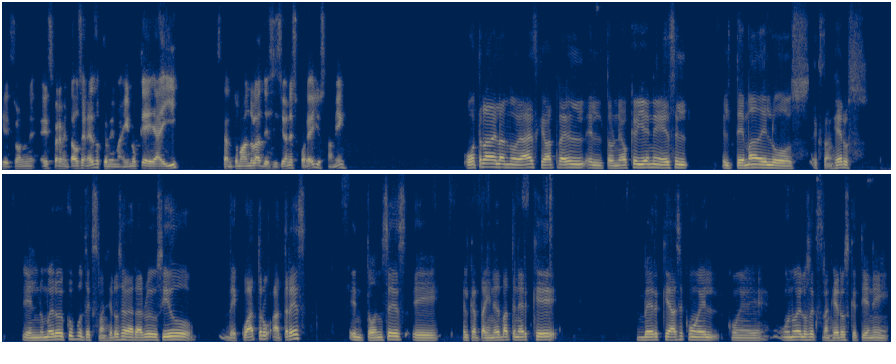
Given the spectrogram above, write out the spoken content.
que son experimentados en eso, que me imagino que ahí están tomando las decisiones por ellos también. Otra de las novedades que va a traer el, torneo que viene es el, tema de los extranjeros el número de cupos de extranjeros se verá reducido de 4 a 3. Entonces, eh, el cartaginés va a tener que ver qué hace con, el, eh, uno de los extranjeros que tiene,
